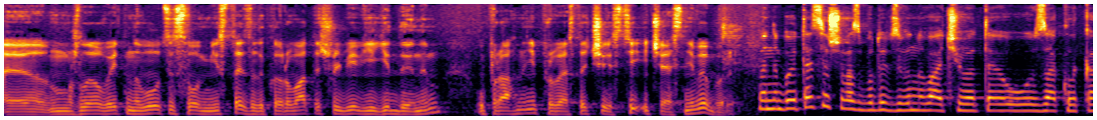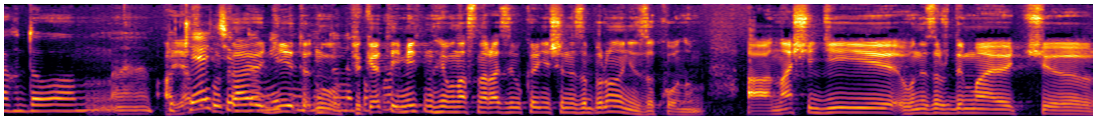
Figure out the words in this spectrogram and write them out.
е, можливо вийти на вулиці свого міста і задекларувати, що Львів є єдиним у прагненні провести чисті і чесні вибори. Ви не боїтеся, що вас будуть звинувачувати у закликах до е, А я пікетів, до закликаю мітингів, діяти. до Ну, пікети і мітинги у нас наразі в Україні ще не заборонені законом. А наші дії вони завжди мають е,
